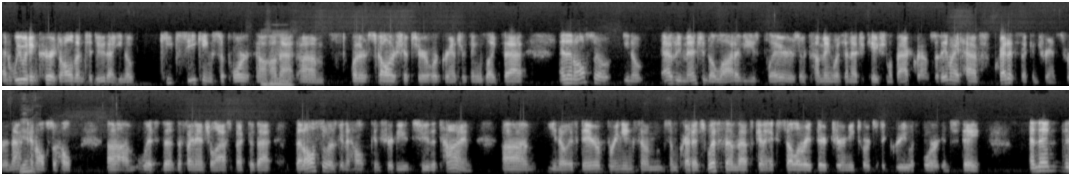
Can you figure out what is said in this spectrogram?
and we would encourage all of them to do that. You know, keep seeking support uh, mm-hmm. on that, um, whether it's scholarships or, or grants or things like that. And then also, you know, as we mentioned, a lot of these players are coming with an educational background, so they might have credits that can transfer, and that yeah. can also help um, with the, the financial aspect of that. That also is going to help contribute to the time um, you know, if they're bringing some some credits with them, that's going to accelerate their journey towards a degree with Oregon State. And then the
